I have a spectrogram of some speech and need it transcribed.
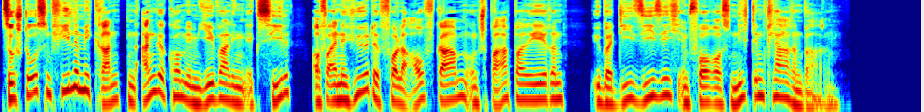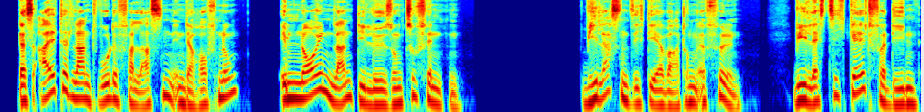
So stoßen viele Migranten angekommen im jeweiligen Exil auf eine Hürde voller Aufgaben und Sprachbarrieren, über die sie sich im Voraus nicht im Klaren waren. Das alte Land wurde verlassen in der Hoffnung, im neuen Land die Lösung zu finden. Wie lassen sich die Erwartungen erfüllen? Wie lässt sich Geld verdienen?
